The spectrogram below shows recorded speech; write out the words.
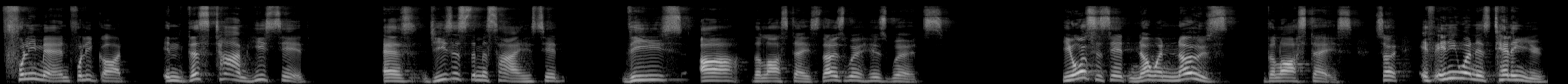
fully man, fully God. In this time, he said, as Jesus the Messiah, he said, These are the last days. Those were his words. He also said, No one knows the last days. So if anyone is telling you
